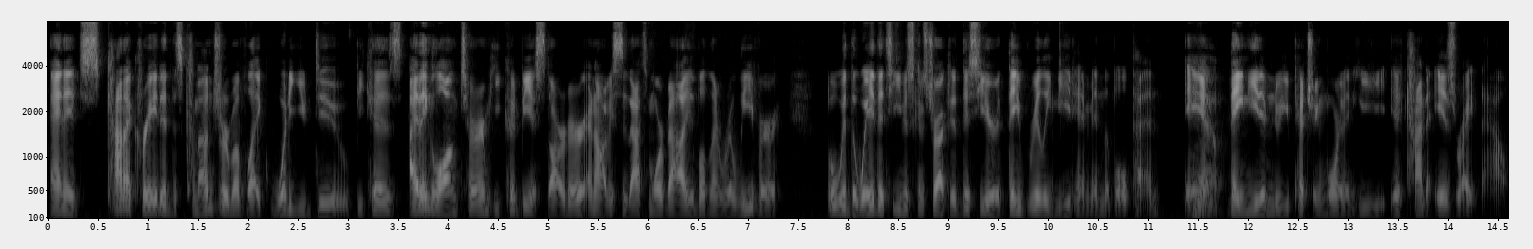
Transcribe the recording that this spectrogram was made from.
And it's kind of created this conundrum of like, what do you do? Because I think long term he could be a starter, and obviously that's more valuable than a reliever. But with the way the team is constructed this year, they really need him in the bullpen, and yeah. they need him to be pitching more than he it kind of is right now.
